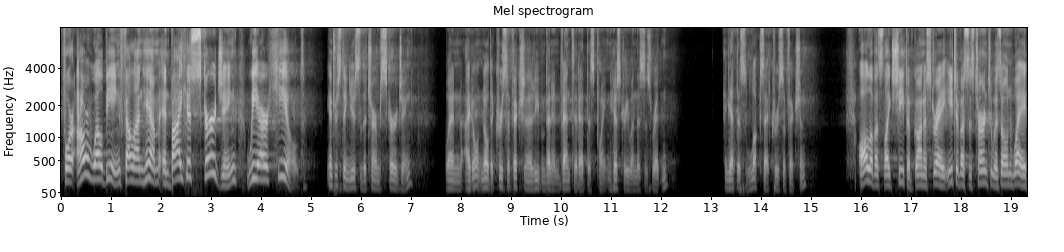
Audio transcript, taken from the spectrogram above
for our well being fell on him, and by his scourging we are healed. Interesting use of the term scourging when I don't know that crucifixion had even been invented at this point in history when this is written. And yet, this looks at crucifixion. All of us, like sheep, have gone astray. Each of us has turned to his own way,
